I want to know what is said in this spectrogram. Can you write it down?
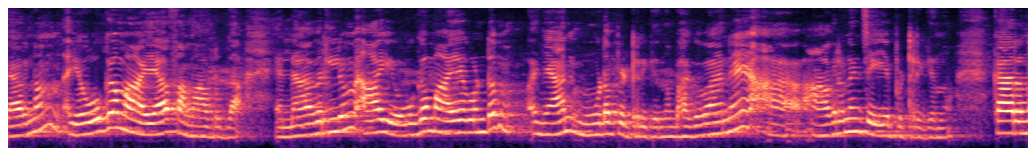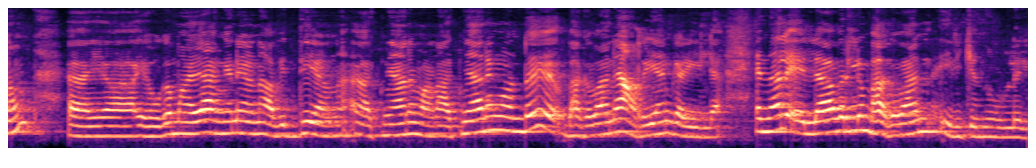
കാരണം യോഗമായ സമാവൃത എല്ലാവരിലും ആ യോഗമായ കൊണ്ടും ഞാൻ മൂടപ്പെട്ടിരിക്കുന്നു. ഭഗവാനെ ആവരണം ചെയ്യപ്പെട്ടിരിക്കുന്നു. കാരണം യോഗമായ അങ്ങനെയാണ് അവിദ്യയാണ് അജ്ഞാനമാണ്. അജ്ഞാനം കൊണ്ട് ഭഗവാനെ അറിയാൻ കഴിയില്ല. എന്നാൽ എല്ലാവരിലും ഭഗവാൻ ഇരിക്കുന്നു ഉള്ളിൽ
